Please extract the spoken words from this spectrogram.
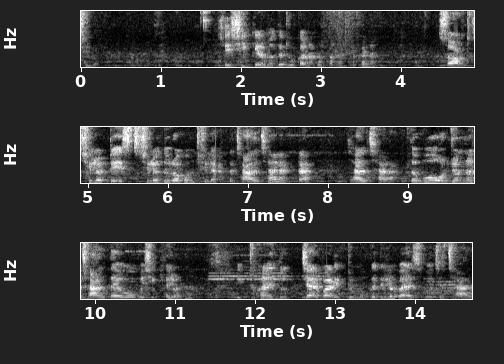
ছিল। সেই শিকের মধ্যে ঢোকানো ঢোকানো থাকে না? সফট ছিল, টেস্ট ছিল দু রকম ছিল। একটা ঝাল ঝাল, একটা ঝাল ছাড়া। তবুও ওর জন্য ঝাল, তাই ও বেশি খেলো না। একটুখানি দু চারবার একটু মুখে দিল, ব্যাস, বলছে ঝাল।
